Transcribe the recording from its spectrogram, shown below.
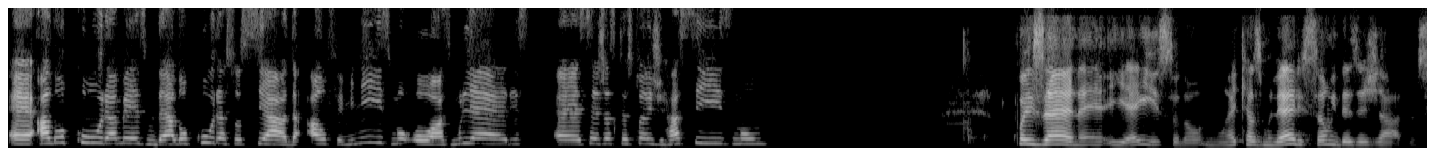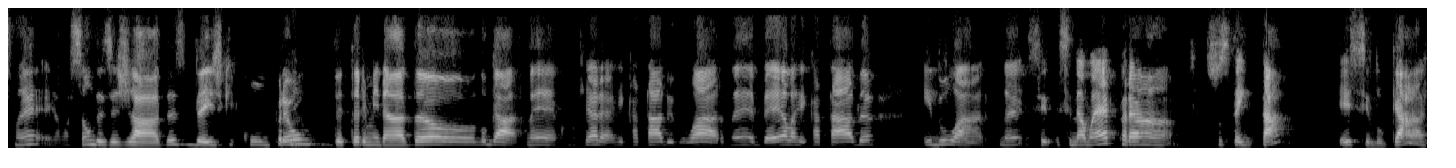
é, a loucura mesmo, né? a loucura associada ao feminismo ou às mulheres, é, seja as questões de racismo. Pois é, né? E é isso, não, não é que as mulheres são indesejadas, né? Elas são desejadas desde que cumpram Sim. determinado lugar, né? Como que era? Recatada e do lar, né? Bela, recatada e do lar, né? Se, se não é para sustentar esse lugar,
